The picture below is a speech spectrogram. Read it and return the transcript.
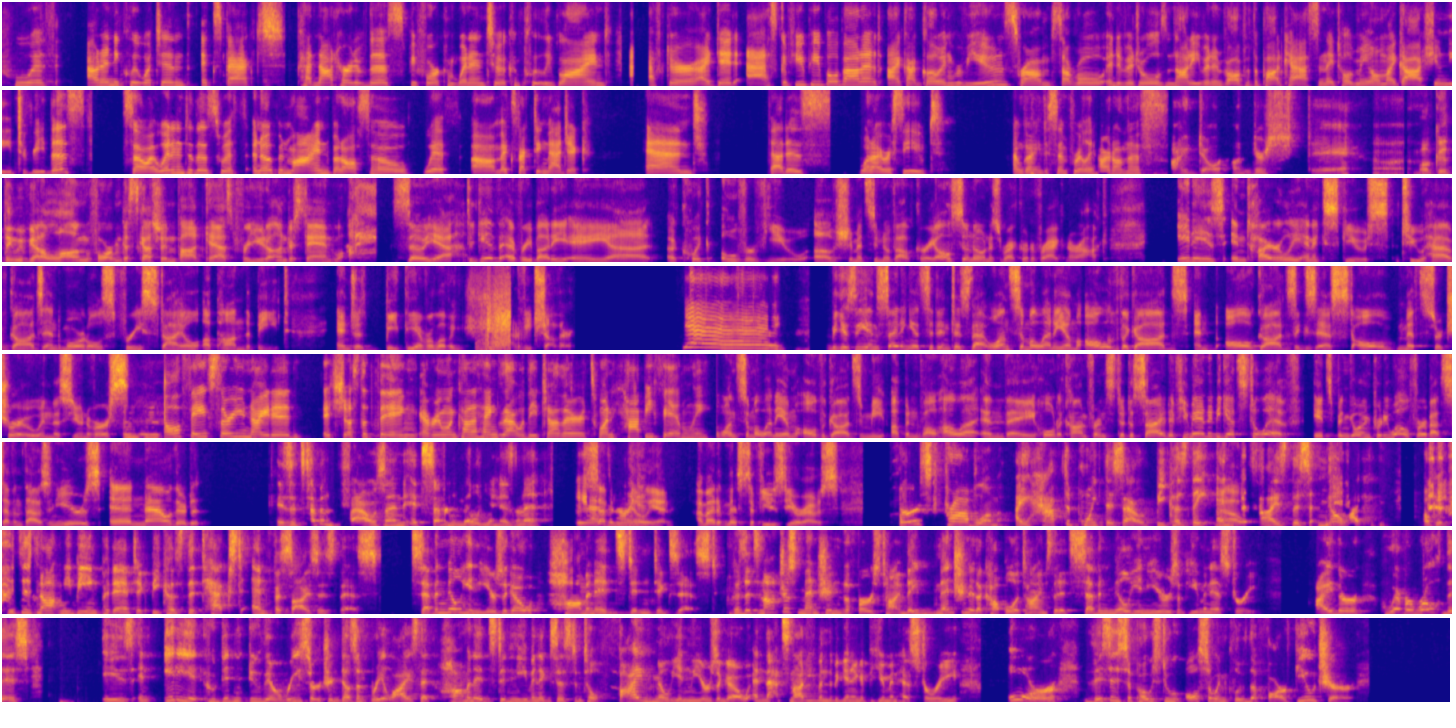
without any clue what to expect. Had not heard of this before. Went into it completely blind. After I did ask a few people about it, I got glowing reviews from several individuals not even involved with the podcast, and they told me, "Oh my gosh, you need to read this." So I went into this with an open mind, but also with um, expecting magic, and that is what I received. I'm going to simp really hard on this. I don't understand. Well, good thing we've got a long form discussion podcast for you to understand why. So yeah, to give everybody a uh, a quick overview of Shimizu no Valkyrie, also known as Record of Ragnarok, it is entirely an excuse to have gods and mortals freestyle upon the beat and just beat the ever loving shit out of each other. Yay! Because the inciting incident is that once a millennium, all of the gods and all gods exist, all myths are true in this universe. Mhm. All faiths are united. It's just a thing. Everyone kind of hangs out with each other. It's one happy family. Once a millennium, all the gods meet up in Valhalla and they hold a conference to decide if humanity gets to live. It's been going pretty well for about 7,000 years, and now they're de- Is it 7,000? It's 7 million, isn't it? Yeah, seven million. million. I might have missed a few zeros. First problem. I have to point this out because they No. emphasize this. No, I, okay, this is not me being pedantic because the text emphasizes this. Seven million years ago, hominids didn't exist because it's not just mentioned the first time. They mention it a couple of times that it's seven million years of human history. Either whoever wrote this is an idiot who didn't do their research and doesn't realize that hominids didn't even exist until 5 million years ago, and that's not even the beginning of human history, or this is supposed to also include the far future.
